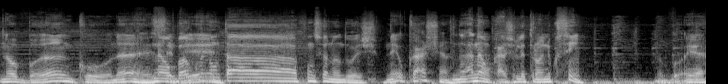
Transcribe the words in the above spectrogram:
No banco, né? Não, o Receber. banco não tá funcionando hoje. Nem o caixa? Não, não caixa eletrônico sim. É.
